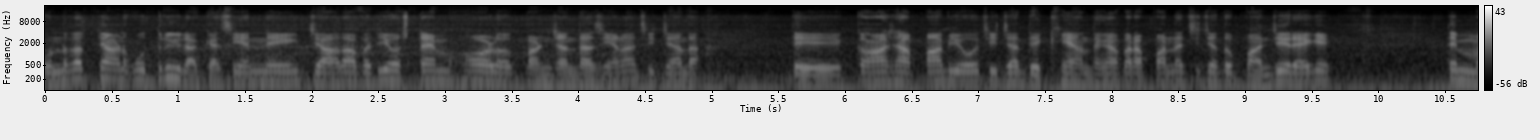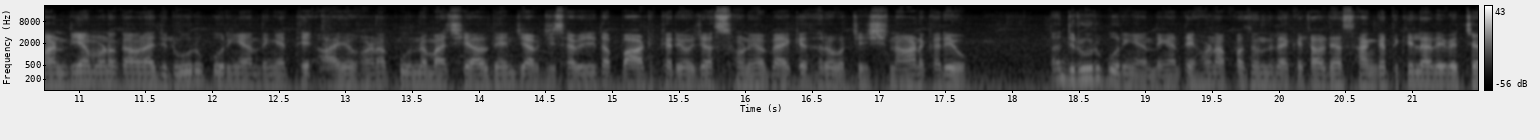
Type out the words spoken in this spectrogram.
ਉਹਨਾਂ ਦਾ ਧਿਆਨ ਉਧਰ ਹੀ ਲੱਗ ਗਿਆ ਸੀ, ਇੰਨੇ ਜ਼ਿਆਦਾ ਵਧੀਆ ਉਸ ਟਾਈਮ ਮਾਹੌਲ ਬਣ ਜਾਂਦਾ ਸੀ ਹਨਾ ਚੀਜ਼ਾਂ ਦਾ। ਤੇ ਕਾਸ਼ ਆਪਾਂ ਵੀ ਉਹ ਚੀਜ਼ਾਂ ਦੇਖੀਆਂ ਹੁੰਦੀਆਂ, ਪਰ ਆਪਾਂ ਉਹਨਾਂ ਚੀਜ਼ਾਂ ਤੋਂ ਵਾਂਝੇ ਰਹਿ ਗਏ। ਤੇ ਮਨ ਦੀਆਂ ਮਨੋਕਾਮਨਾ ਜ਼ਰੂਰ ਪੂਰੀਆਂ ਹੁੰਦੀਆਂ। ਇੱਥੇ ਆਇਓ ਹਨਾ, ਪੂਰਨਮਾਸ਼ੀ ਵਾਲੇ ਦਿਨ ਜਪਜੀ ਸਾਹਿਬ ਜੀ ਦਾ ਪਾਠ ਕਰਿਓ ਜਾਂ ਸੁਣਿਓ, ਬਹਿ ਕੇ ਸਰੋਵਰ 'ਚ ਇਸ਼ਨਾਨ ਕਰਿਓ, ਤਾਂ ਜ਼ਰੂਰ ਪੂਰੀਆਂ ਹੁੰਦੀਆਂ। ਤੇ ਹੁਣ ਆਪਾਂ ਤੁਹਾਨੂੰ ਲੈ ਕੇ ਚੱਲਦੇ ਹਾਂ ਸੰਗਤ ਕਿਲਾ ਦੇ ਵਿੱਚ,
